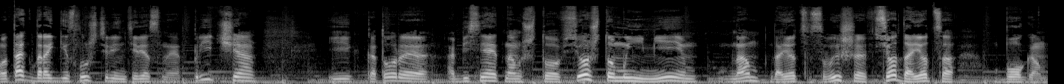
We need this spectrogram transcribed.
Вот так, дорогие слушатели, интересная притча, и которая объясняет нам, что все, что мы имеем, нам дается свыше, все дается Богом.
